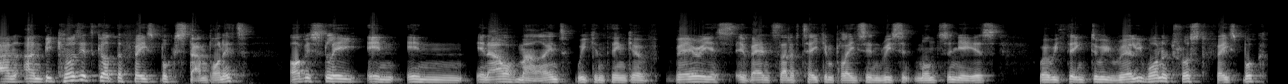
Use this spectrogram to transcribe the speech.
And and because it's got the Facebook stamp on it, obviously in in in our mind we can think of various events that have taken place in recent months and years where we think, do we really want to trust Facebook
